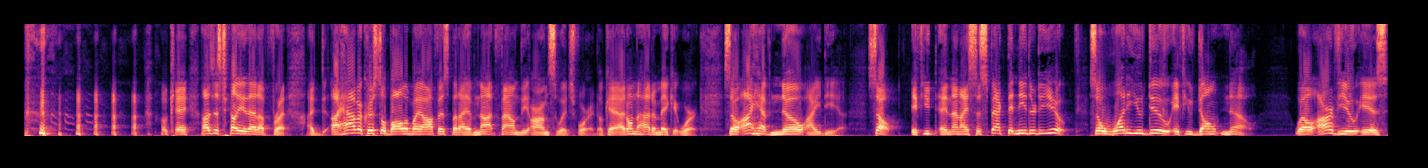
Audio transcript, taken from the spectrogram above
okay, I'll just tell you that up front. I, I have a crystal ball in my office, but I have not found the on switch for it. Okay, I don't know how to make it work. So I have no idea. So if you, and then I suspect that neither do you. So what do you do if you don't know? Well, our view is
